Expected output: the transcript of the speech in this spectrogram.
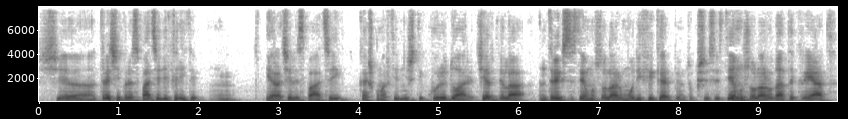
și uh, trece prin spații diferite. Iar acele spații, ca și cum ar fi niște coridoare, cer de la întreg sistemul solar modificări, pentru că și sistemul solar, odată creat,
